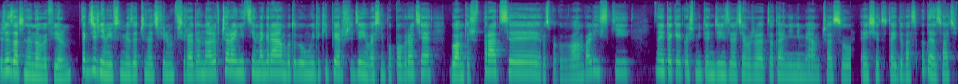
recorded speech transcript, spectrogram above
że zacznę nowy film. Tak dziwnie mi w sumie zaczynać film w środę, no ale wczoraj nic nie nagrałam, bo to był mój taki pierwszy dzień właśnie po powrocie. Byłam też w pracy, rozpakowywałam walizki. No i tak jakoś mi ten dzień zleciał, że totalnie nie miałam czasu e, się tutaj do Was odezwać,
